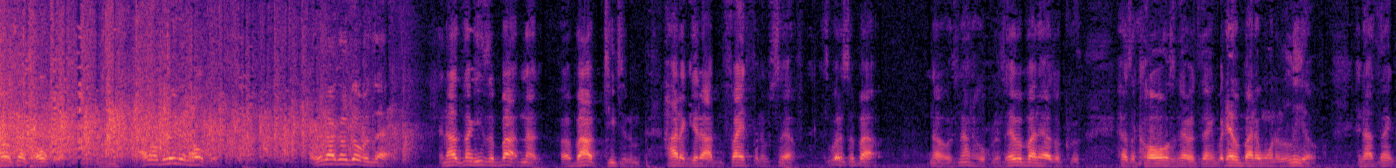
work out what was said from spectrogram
No such hopeless. I don't believe in hopeless. We're not going to go with that. And I think he's about not about teaching them how to get out and fight for themselves. That's what it's about. No, it's not hopeless. Everybody has a has a cause and everything, but everybody want to live. And I think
